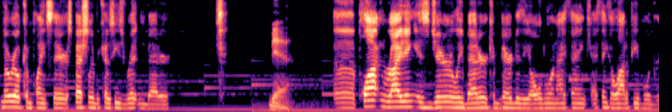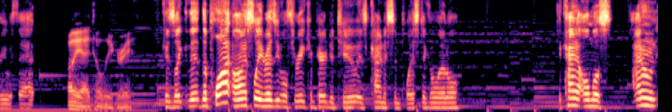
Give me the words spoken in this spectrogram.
no real complaints there, especially because he's written better. Yeah. Uh, plot and writing is generally better compared to the old one. I think. I think a lot of people agree with that. Oh yeah, I totally agree. because like the, the plot honestly in resident evil 3 compared to 2 is kind of simplistic a little it kind of almost i don't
